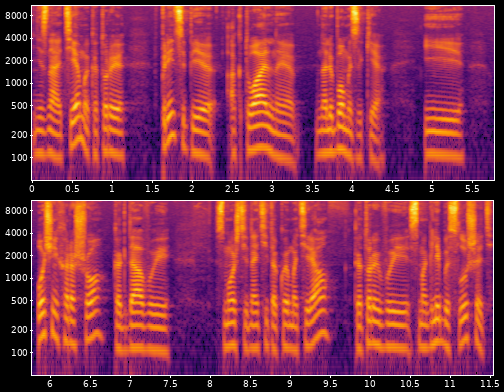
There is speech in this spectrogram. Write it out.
не знаю, темы, которые, в принципе, актуальны на любом языке. И очень хорошо, когда вы сможете найти такой материал, который вы смогли бы слушать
